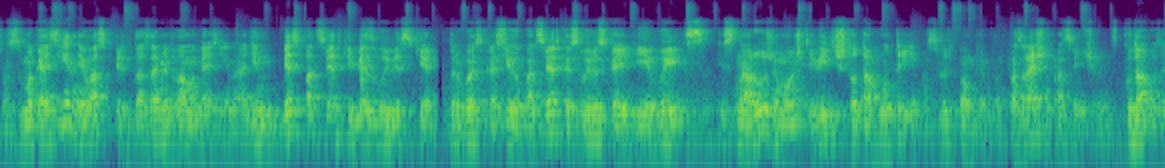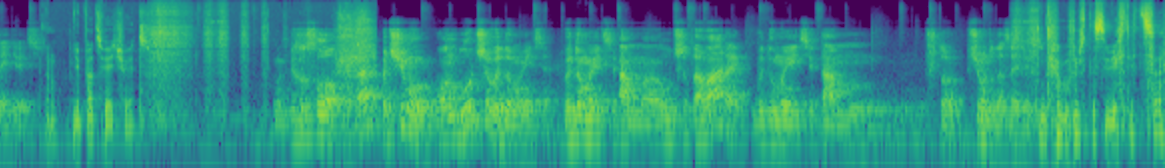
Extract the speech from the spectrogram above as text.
в магазин, и у вас перед глазами два магазина. Один без подсветки, без вывески, другой с красивой подсветкой, с вывеской, и вы с, и снаружи можете видеть, что там внутри. Абсолютно он как бы прозрачно просвечивается. Куда вы зайдете? Не подсвечивается. Ну, безусловно, да? Почему? Он лучше, вы думаете? Вы думаете, там э, лучше товары? Вы думаете, там что? Почему туда зайдете? Потому что светится.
